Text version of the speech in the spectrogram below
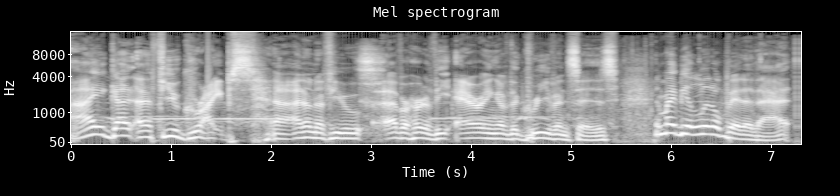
I got a few gripes. Uh, I don't know if you ever heard of the airing of the grievances. There might be a little bit of that.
